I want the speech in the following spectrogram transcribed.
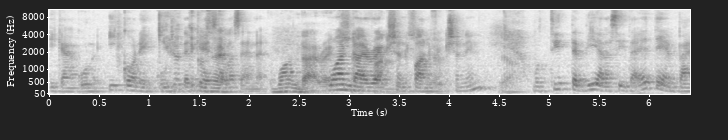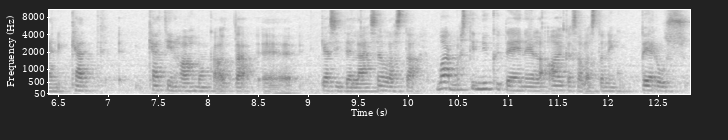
ikään kuin ikoni, kun se tekee se sellaisen One Direction, One Direction fanfiction, fanfictionin. Mutta sitten vielä siitä eteenpäin Cat, Catin hahmon kautta äh, käsitellään sellaista varmasti nykyteineillä aika sellaista niin perus,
